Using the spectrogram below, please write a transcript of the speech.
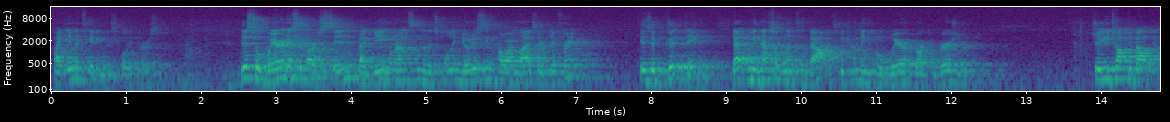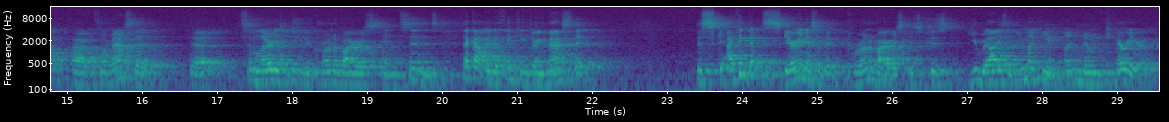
by imitating this holy person. This awareness of our sins by being around someone that's holy, noticing how our lives are different, is a good thing. That, I mean, that's what Lent's about. It's becoming aware of our conversion. Joe, you talked about uh, before Mass the, the similarities between the coronavirus and sins. That got me to thinking during Mass that this, I think the scariness of the coronavirus is because you realize that you might be an unknown carrier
